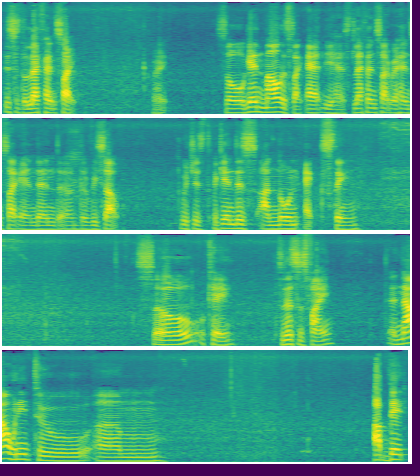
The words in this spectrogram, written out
This is the left hand side, right? So again, mul is like add. It has left hand side, right hand side, and then the, the result, which is again this unknown x thing. So okay, so this is fine, and now we need to um, update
